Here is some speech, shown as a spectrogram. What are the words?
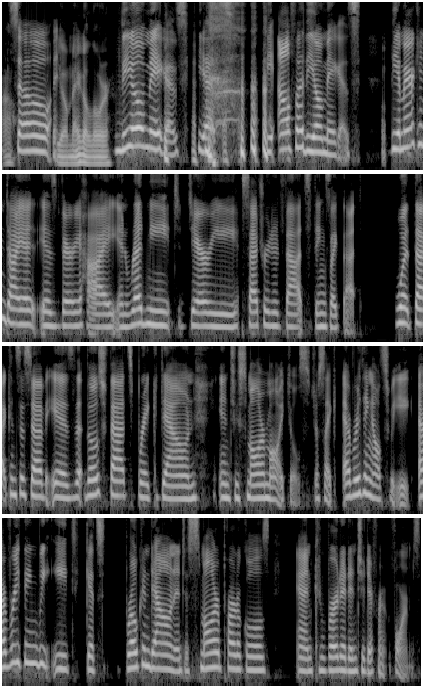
Wow. So the omega lore. the omegas, yes, the alpha, the omegas. The American diet is very high in red meat, dairy, saturated fats, things like that. What that consists of is that those fats break down into smaller molecules, just like everything else we eat. Everything we eat gets broken down into smaller particles and converted into different forms.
